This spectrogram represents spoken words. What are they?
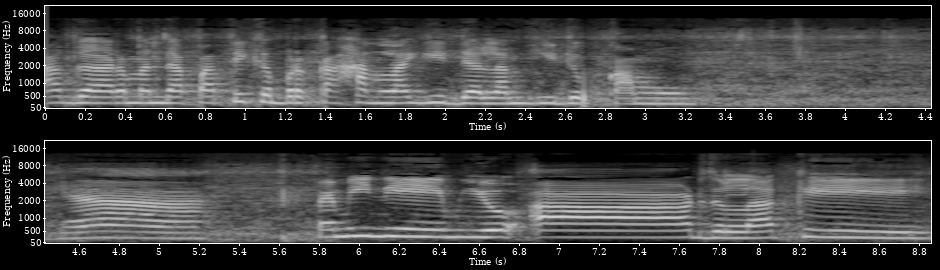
Agar mendapati keberkahan lagi dalam hidup kamu. Ya. Feminim, you are the lucky.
